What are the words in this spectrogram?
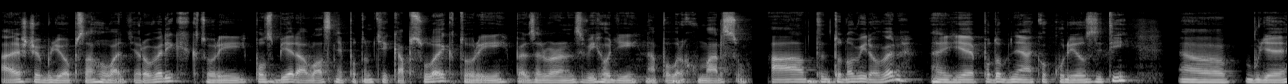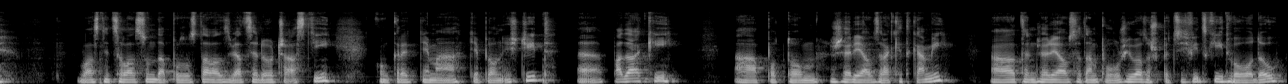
A ešte bude obsahovať roverik, ktorý pozbiera vlastne potom tie kapsule, ktorý Perseverance vyhodí na povrchu Marsu. A tento nový rover je podobne ako Curiosity, uh, bude vlastne celá sonda pozostáva z viacero častí, konkrétne má tepelný štít, uh, padáky a potom žeriav s raketkami. A ten žeriav sa tam používa zo špecifických dôvodov,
